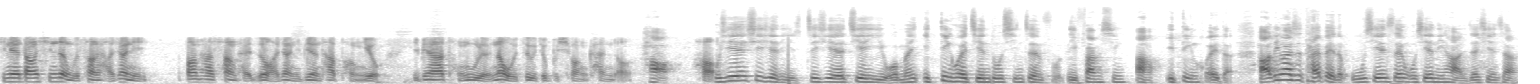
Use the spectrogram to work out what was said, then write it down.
今天当新政府上来，好像你。帮他上台之后，好像你变成他朋友，你变成他同路人，那我这个就不希望看到。好，好，吴先生，谢谢你这些建议，我们一定会监督新政府，你放心啊，一定会的。好，另外是台北的吴先生，吴先生你好，你在线上。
